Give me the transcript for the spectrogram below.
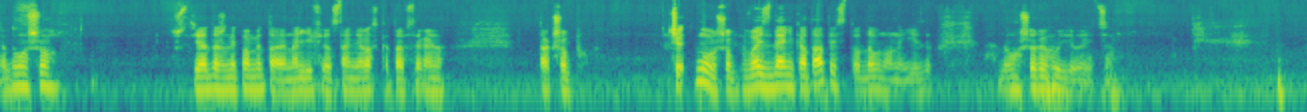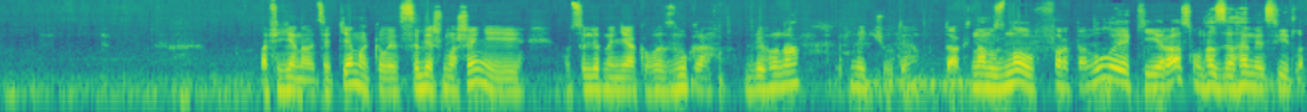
Я думаю, що я навіть не пам'ятаю, на ліфі останній раз катався реально так, щоб, ну, щоб весь день кататись, то давно не їздив. Думав, що регулюється. Офігенна оця тема, коли сидиш в машині і абсолютно ніякого звука двигуна не чути. Так, нам знов фартануло, який раз у нас зелене світло.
